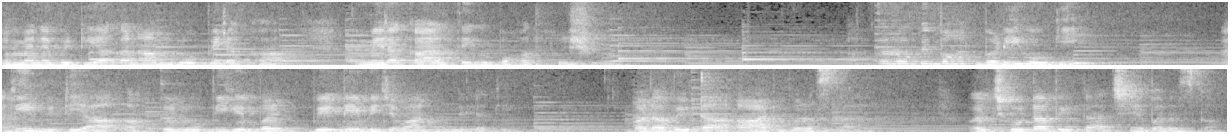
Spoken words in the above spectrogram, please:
जब मैंने बिटिया का नाम रोपी रखा तो मेरा कार्तिक बहुत खुश हुआ। अब तो रोपी बहुत बड़ी होगी। अरे बिटिया, अब तो रोपी के बेटे भी जवान होने लगे। बड़ा बेटा आठ बरस का है और छोटा बेटा छः बरस का।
